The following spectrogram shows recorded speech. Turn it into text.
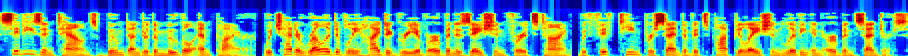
Cities and towns boomed under the Mughal Empire, which had a relatively high degree of urbanization for its time, with 15% of its population living in urban centers.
